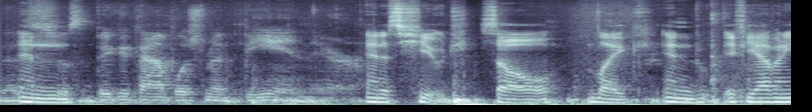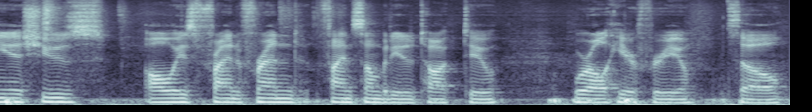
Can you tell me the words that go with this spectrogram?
That's And- just a big accomplishment being there. and it's huge so like and if you have any issues always find a friend find somebody to talk to we're all here for you so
